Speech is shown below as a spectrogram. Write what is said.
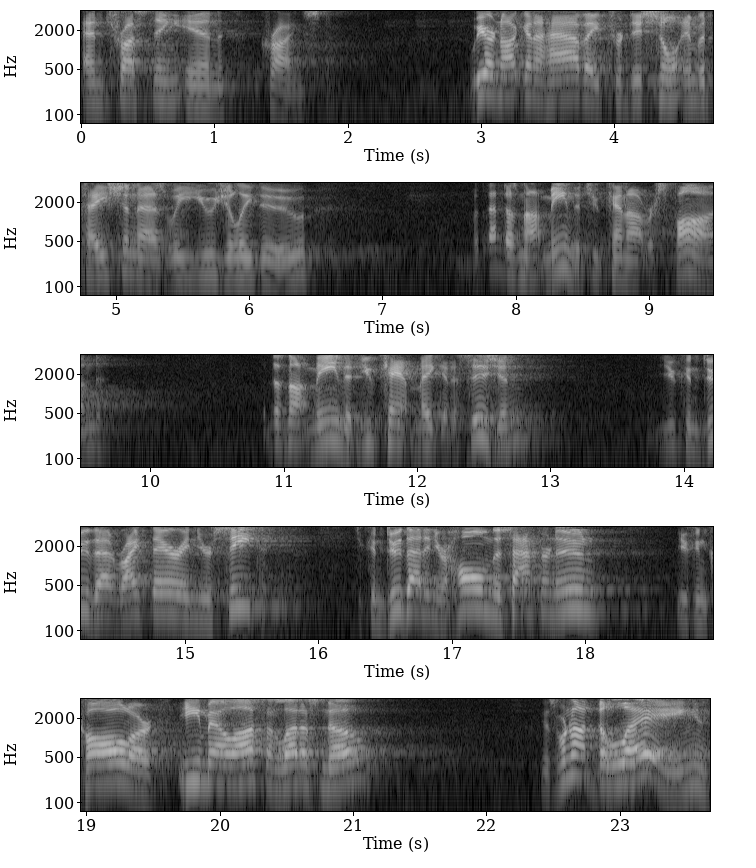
and trusting in Christ. We are not going to have a traditional invitation as we usually do, but that does not mean that you cannot respond. It does not mean that you can't make a decision. You can do that right there in your seat. You can do that in your home this afternoon. You can call or email us and let us know. Because we're not delaying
